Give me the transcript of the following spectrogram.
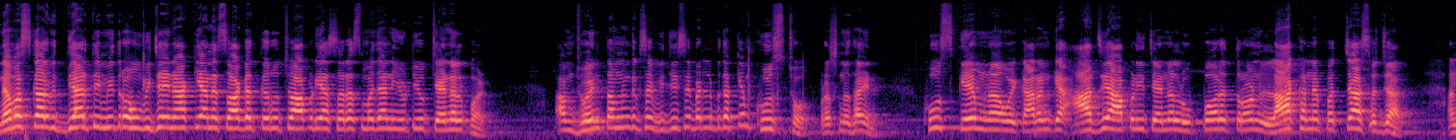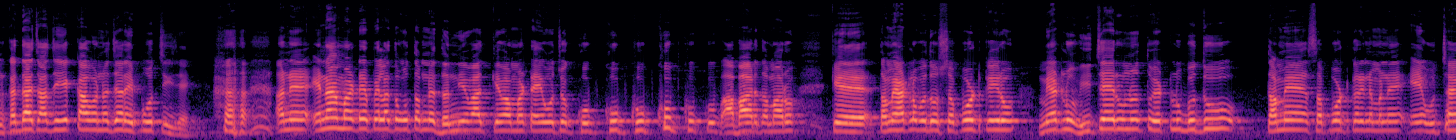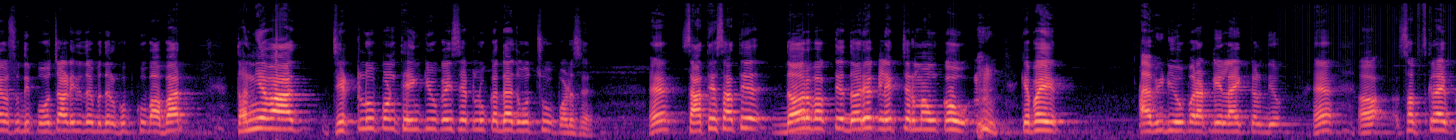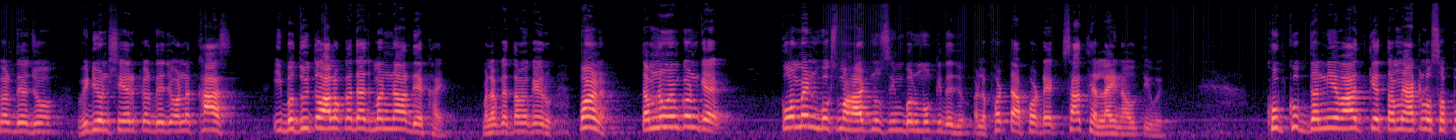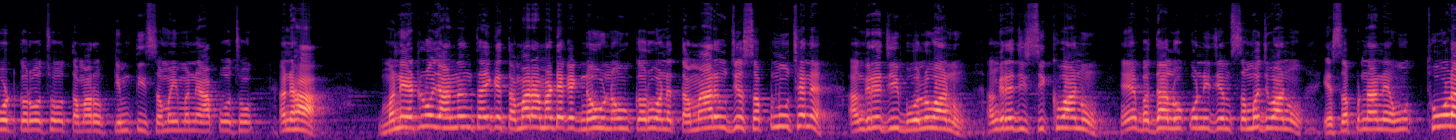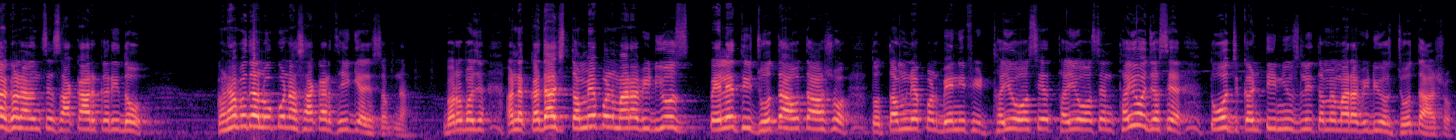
નમસ્કાર વિદ્યાર્થી મિત્રો, હું વિજય નાકિયા અને સ્વાગત કરું છું આપણી આ સરસ મજાની યુટ્યુબ ચેનલ પર. આમ જોઈને તમને થશે, વિજય સાહેબ, એટલે બધા કેમ ખુશ છો? પ્રશ્ન થાય ને. ખુશ કેમ ના હોય? કારણ કે આજે આપણી ચેનલ ઉપર ત્રણ લાખ અને પચાસ હજાર અને કદાચ આજે એકાવન હજાર પહોંચી જાય. અને એના માટે પહેલાં તો હું તમને ધન્યવાદ કહેવા માટે આવ્યો છું. ખૂબ ખૂબ ખૂબ ખૂબ ખૂબ ખૂબ આભાર તમારો કે તમે આટલો બધો સપોર્ટ કર્યો. મેં આટલું વિચાર્યું નહોતું, એટલું બધું તમે સપોર્ટ કરીને મને એ ઊંચાઈઓ સુધી પહોંચાડી દીધો એ બદલ ખૂબ ખૂબ આભાર. ધન્યવાદ. જેટલું પણ થેન્ક યુ કહીશ, એટલું કદાચ ઓછું પડશે. હે? સાથે સાથે દર વખતે દરેક લેક્ચરમાં હું કહું કે ભાઈ, આ વીડિયો ઉપર આટલી લાઈક કરી દો હે? સબસ્ક્રાઈબ કરી દેજો વિડીયોને શેર કરી દેજો અને ખાસ એ બધું તો આલો કદાચ મને ના દેખાય. મતલબ કે તમે કર્યું. પણ, તમને હું એમ કહું કે કોમેન્ટ બોક્સમાં હાર્ટનું સિમ્બોલ મૂકી દેજો. એટલે ફટાફટ એક સાથે લાઈન આવતી હોય. ખૂબ ખૂબ ધન્યવાદ કે તમે આટલો સપોર્ટ કરો છો, તમારો કિંમતી સમય મને આપો છો. અને હા, મને એટલો જ આનંદ થાય કે તમારા માટે કંઈક નવું નવું કરું અને તમારું જે સપનું છે ને, અંગ્રેજી બોલવાનું, અંગ્રેજી શીખવાનું એ બધા લોકોની જેમ સમજવાનું, એ સપનાને હું થોડા ઘણા અંશે સાકાર કરી દઉં. ઘણા બધા લોકોના સાકાર થઈ ગયા છે સપના. બરોબર છે? અને કદાચ તમે પણ મારા વિડીયોઝ પહેલેથી જોતા આવતા હશો, તો તમને પણ બેનિફિટ થયો હશે થયો હશે ને થયો જ હશે, તો જ કન્ટિન્યુઅસલી તમે મારા વિડીયોઝ જોતા હશો.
